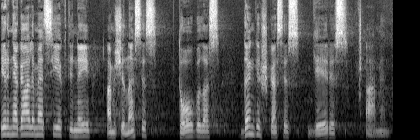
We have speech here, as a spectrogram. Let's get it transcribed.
ir negalime atsiekti nei amžinasis, tobulas, dangiškasis gėris. Amen.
